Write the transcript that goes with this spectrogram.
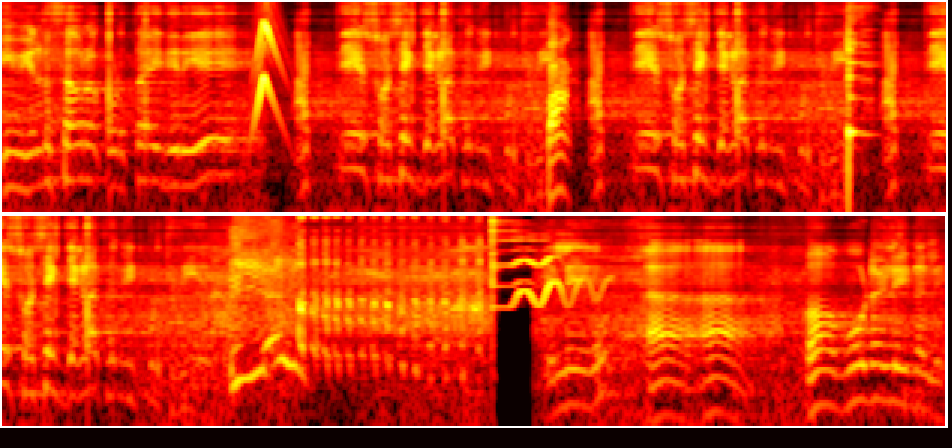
ನೀವು ಎರಡು ಸಾವಿರ ಕೊಡ್ತಾ ಇದ್ದೀರಿ ಅತ್ತೆ ಸೊಸೆಗೆ ಜಗಳ ತಂದು ಇಟ್ಬಿಡ್ತೀರಿ. ಅತ್ತೆ ಸೊಸೆಗೆ ಜಗಳ ತಂದು ಇಟ್ಬಿಡ್ತೀರಿ. ಅತ್ತೆ ಸೊಸೆಗೆ ಜಗಳ ತಂದು ಇಟ್ಬಿಡ್ತೀರಿ. ಎಲ್ಲಿ ಇದು? ಆ, ಮೂಡಹಳ್ಳಿನಲ್ಲಿ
